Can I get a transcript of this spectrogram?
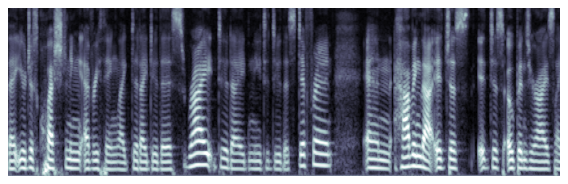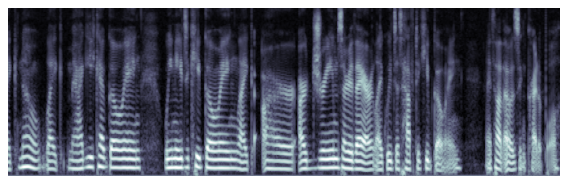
that you're just questioning everything like did i do this right? Did i need to do this different? And having that it just it just opens your eyes like no like maggie kept going. We need to keep going. Like our our dreams are there. Like we just have to keep going. I thought that was incredible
